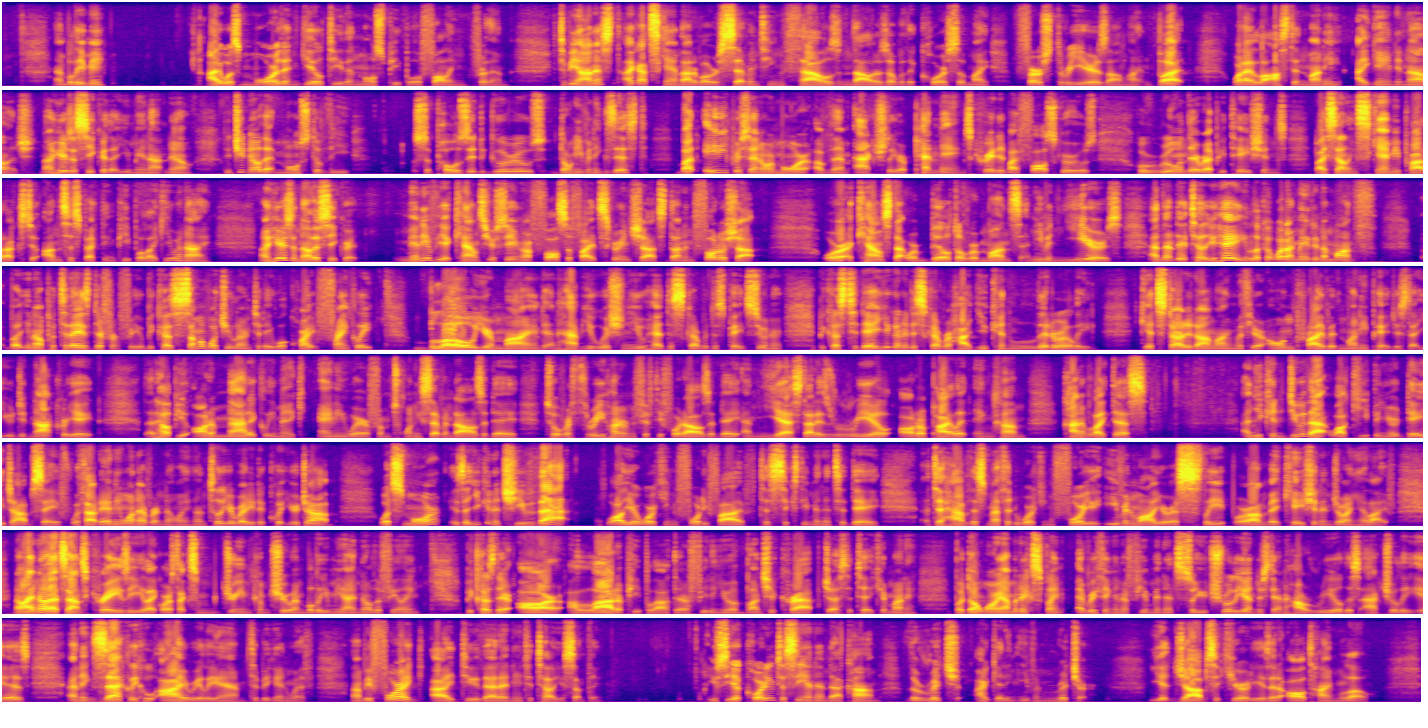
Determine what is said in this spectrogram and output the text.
And believe me, I was more than guilty than most people of falling for them. To be honest, I got scammed out of over $17,000 over the course of my first three years online. But what I lost in money, I gained in knowledge. Now, here's a secret that you may not know. Did you know that most of the supposed gurus don't even exist? About 80% or more of them actually are pen names created by false gurus who ruin their reputations by selling scammy products to unsuspecting people like you and I. Now here's another secret. Many of the accounts you're seeing are falsified screenshots done in Photoshop or accounts that were built over months and even years. And then they tell you, hey, look at what I made in a month but you know, but today is different for you because some of what you learned today will quite frankly blow your mind and have you wishing you had discovered this page sooner. Because today you're going to discover how you can literally get started online with your own private money pages that you did not create that help you automatically make anywhere from $27 a day to over $354 a day. And yes, that is real autopilot income, kind of like this. And you can do that while keeping your day job safe without anyone ever knowing until you're ready to quit your job. What's more is that you can achieve that while you're working 45 to 60 minutes a day uh, to have this method working for you even while you're asleep or on vacation enjoying your life. Now I know that sounds crazy like or it's like some dream come true and believe me I know the feeling because there are a lot of people out there feeding you a bunch of crap just to take your money. But don't worry, I'm going to explain everything in a few minutes so you truly understand how real this actually is and exactly who I really am to begin with. Now before I, I do that I need to tell you something. You see, according to CNN.com, the rich are getting even richer, yet job security is at an all time low.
